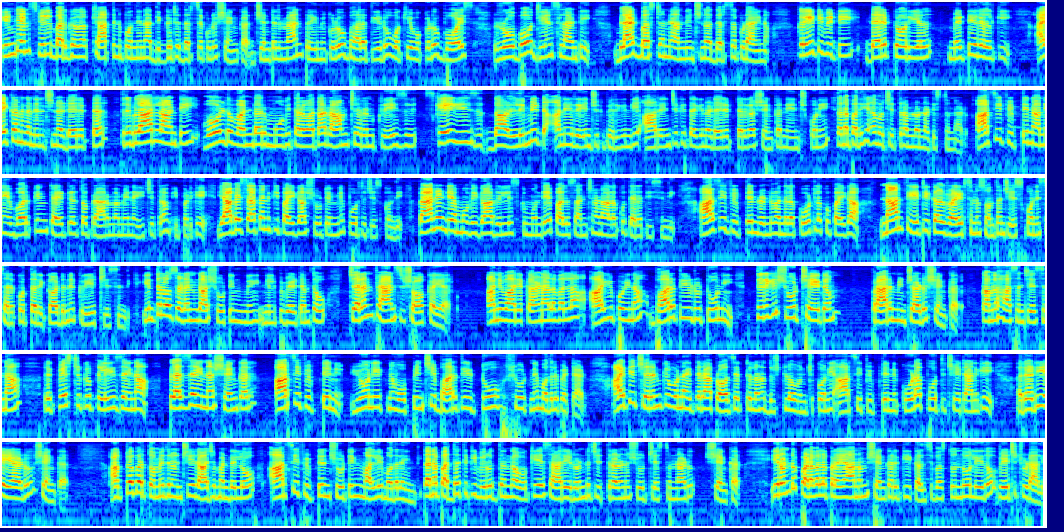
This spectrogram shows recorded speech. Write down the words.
Indian swirl బర్గర్గా ఖ్యాతిని పొందిన దిగ్గజ దర్శకుడు Shankar gentleman Premikudu Bharateeyudu Oke Okkadu Boys Robo Jeans లాంటి బ్లాక్ బస్టర్ని అందించిన దర్శకుడు ఆయన. క్రియేటివిటీ డైరెక్టోరియల్ మెటీరియల్కి ఐకాన్గా నిలిచిన డైరెక్టర్ త్రిబుల్ ఆర్ లాంటి వరల్డ్ వండర్ మూవీ తర్వాత Ram Charan craze sky is the limit అనే రేంజ్కి పెరిగింది. ఆ రేంజ్కి తగిన డైరెక్టర్గా శంకర్ని ఎంచుకొని తన పదిహేనవ చిత్రంలో నటిస్తున్నాడు. ఆర్సీ ఫిఫ్టీన్ అనే వర్కింగ్ టైటిల్తో ప్రారంభమైన ఈ చిత్రం ఇప్పటికే యాభై శాతానికి పైగా షూటింగ్ని పూర్తి చేసుకుంది. పాన్ ఇండియా మూవీగా రిలీజ్కు ముందే పలు సంచలనాలకు తెరతీసింది ఆర్సీ ఫిఫ్టీన్ రెండు వందల కోట్లకు పైగా నాన్ థియేటికల్ రైట్స్ను సొంతం చేసుకొని సరికొత్త రికార్డుని క్రియేట్ చేసింది. ఇంతలో సడన్గా షూటింగ్ని నిలిపివేయటంతో చరణ్ ఫ్యాన్స్ షాక్ అయ్యారు. అనివార్య కారణాల వల్ల ఆగిపోయిన భారతీయుడు టూని తిరిగి షూట్ చేయటం ప్రారంభించాడు శంకర్. కమల్ హాసన్ చేసిన రిక్వెస్ట్కు ప్లీజ్ అయిన ప్లస్ అయిన శంకర్ ఆర్సీ ఫిఫ్టీన్ యూనిట్ని ఒప్పించి భారతీయ టూ షూట్ని మొదలుపెట్టాడు. అయితే చరణ్కి ఉన్న ఇతర ప్రాజెక్టులను దృష్టిలో ఉంచుకొని ఆర్సీ ఫిఫ్టీన్ని కూడా పూర్తి చేయడానికి రెడీ అయ్యాడు శంకర్. అక్టోబర్ తొమ్మిది నుంచి రాజమండ్రిలో ఆర్సీ ఫిఫ్టీన్ షూటింగ్ మళ్ళీ మొదలైంది. తన పద్ధతికి విరుద్ధంగా ఒకేసారి రెండు చిత్రాలను షూట్ చేస్తున్నాడు శంకర్. ఈ రెండు పడవల ప్రయాణం శంకర్కి కలిసి వస్తుందో లేదో వేచి చూడాలి.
